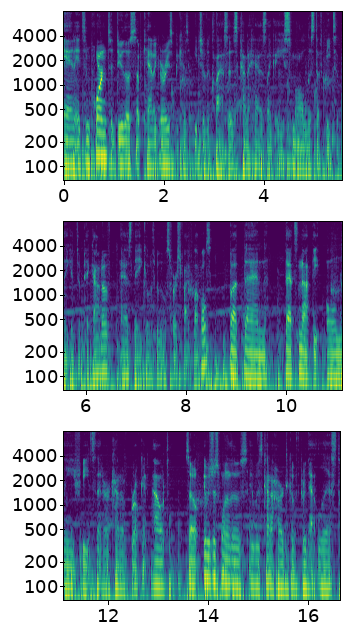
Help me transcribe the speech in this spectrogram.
And it's important to do those subcategories because each of the classes kind of has like a small list of feats that they get to pick out of as they go through those first five levels. But then that's not the only feats that are kind of broken out. So it was just one of those. It was kind of hard to go through that list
